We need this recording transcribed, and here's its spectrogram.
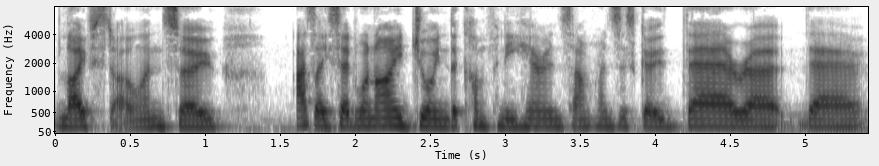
lifestyle. And so, as I said, when I joined the company here in San Francisco, their uh, their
